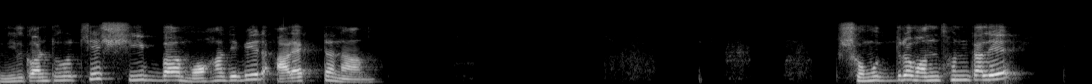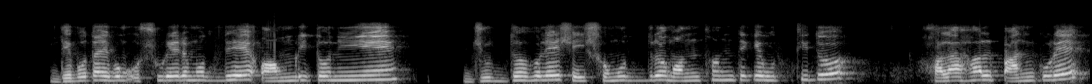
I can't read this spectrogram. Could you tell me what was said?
নীলকণ্ঠ হচ্ছে শিব বা মহাদেবের আর একটা নাম। সমুদ্র মন্থনকালে দেবতা এবং অসুরের মধ্যে অমৃত নিয়ে যুদ্ধ হলে সেই সমুদ্র মন্থন থেকে উত্থিত হলাহল পান করে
